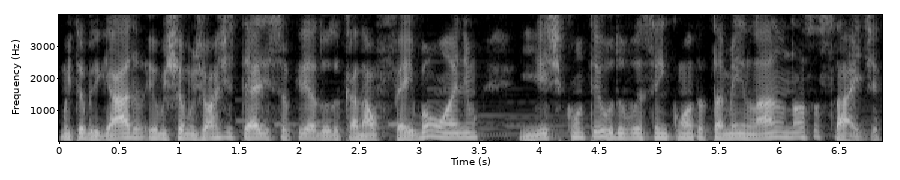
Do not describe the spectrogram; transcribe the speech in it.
Muito obrigado. Eu me chamo Jorge Teles, sou criador do canal Fé e Bom Ânimo e este conteúdo você encontra também lá no nosso site,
